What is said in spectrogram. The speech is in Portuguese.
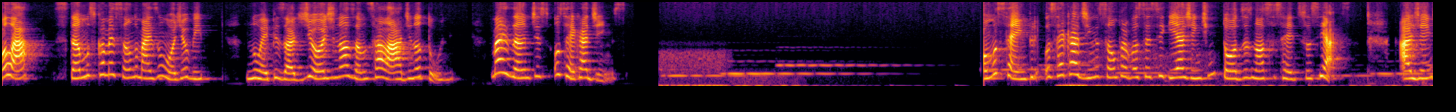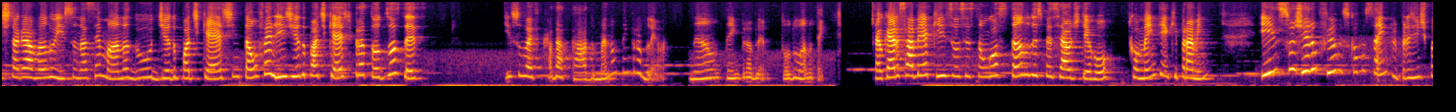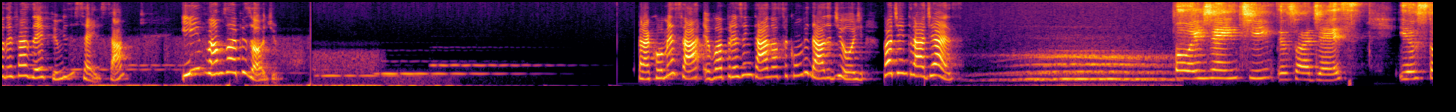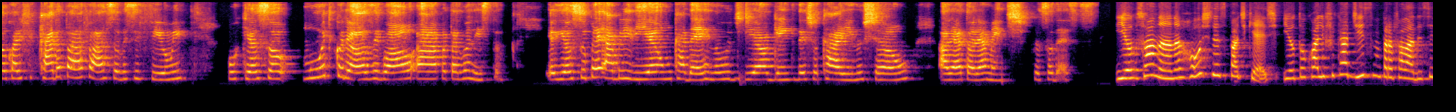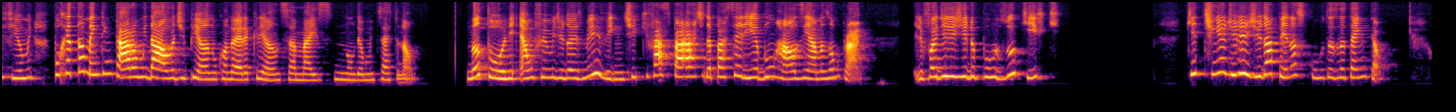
Olá, estamos começando mais um Hoje Eu Vi. No episódio de hoje nós vamos falar de Noturne. Mas antes, os recadinhos. Como sempre, os recadinhos são para você seguir a gente em todas as nossas redes sociais. A gente está gravando isso na semana do dia do podcast, então feliz dia do podcast para todos vocês. Isso vai ficar datado, mas não tem problema. Não tem problema. Todo ano tem. Eu quero saber aqui se vocês estão gostando do especial de terror. Comentem aqui para mim. E sugiram filmes, como sempre, pra gente poder fazer filmes e séries, tá? E vamos ao episódio. Para começar, eu vou apresentar a nossa convidada de hoje. Pode entrar, Jess. Oi, gente. Eu sou a Jess e eu estou qualificada para falar sobre esse filme porque eu sou muito curiosa, igual a protagonista. Eu, eu super abriria um caderno de alguém que deixou cair no chão aleatoriamente, porque eu sou dessas. E eu sou a Nana, host desse podcast, e eu tô qualificadíssima para falar desse filme, porque também tentaram me dar aula de piano quando eu era criança, mas não deu muito certo não. Noturne é um filme de 2020 que faz parte da parceria Blumhouse e Amazon Prime. Ele foi dirigido por Zu Kirk, que tinha dirigido apenas curtas até então.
